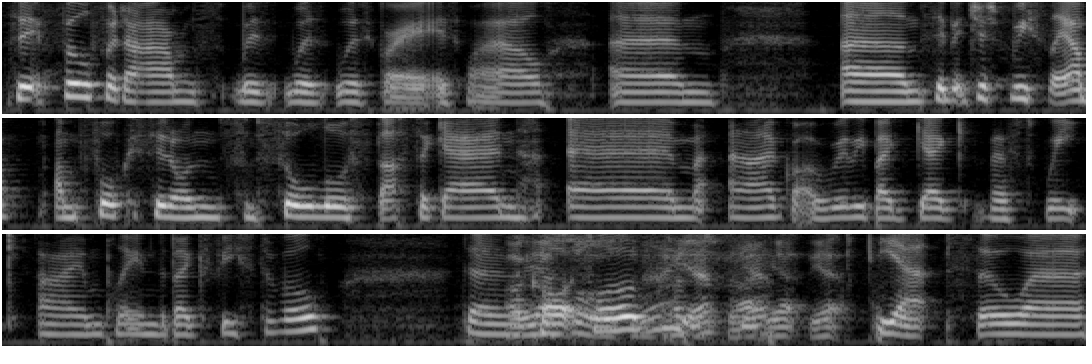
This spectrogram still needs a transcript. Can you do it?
So Fulford Arms was was was great as well. Um, um, so, but just recently, I'm, I'm focusing on some solo stuff again, um, and I've got a really big gig this week. I'm playing the big festival down in Oh, the yeah, I Cotswolds. I Yeah, that, yeah. yeah, yeah. Yeah, so uh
